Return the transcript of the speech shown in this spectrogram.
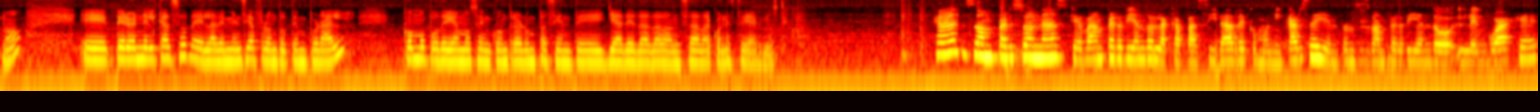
¿no? Eh, pero en el caso de la demencia frontotemporal, ¿cómo podríamos encontrar un paciente ya de edad avanzada con este diagnóstico? Generalmente son personas que van perdiendo la capacidad de comunicarse y entonces van perdiendo lenguaje,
